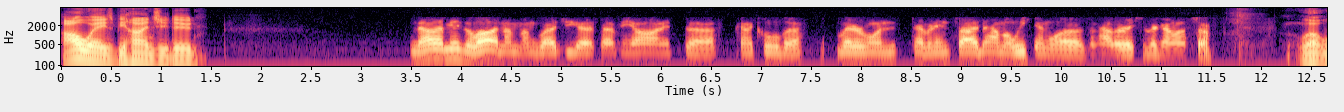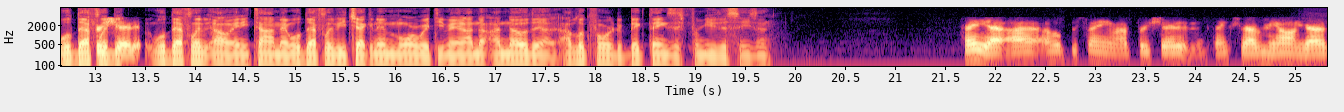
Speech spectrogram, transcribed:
always behind you, dude. No, that means a lot, and I'm I'm glad you guys have me on. It's uh, kind of cool to let everyone have an insight to how my weekend was and how the races are going. So. Well, we'll definitely be, Appreciate we'll definitely oh anytime, man. We'll definitely be checking in more with you, man. I know I know that I look forward to big things from you this season. Hey, I, I hope the same. I appreciate it, and thanks for having me on, guys.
